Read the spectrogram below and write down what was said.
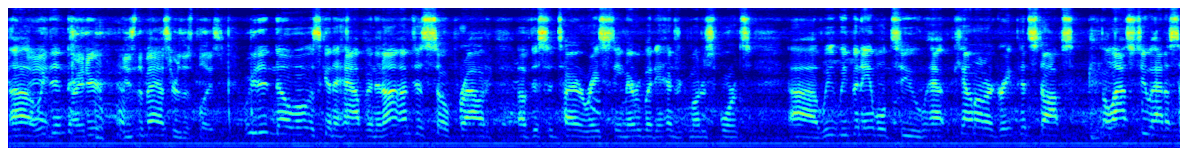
uh, we didn't. right here. He's the master of this place. we didn't know what was going to happen, and I, I'm just so proud of this entire race team, everybody at Hendrick Motorsports. Uh, we, we've been able to have, count on our great pit stops. The last two had us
